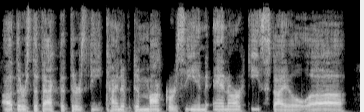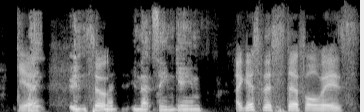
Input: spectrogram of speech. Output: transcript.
Uh, there's the fact that there's the kind of democracy and anarchy style uh, Yeah. play implemented in that same game. I guess this stuff always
